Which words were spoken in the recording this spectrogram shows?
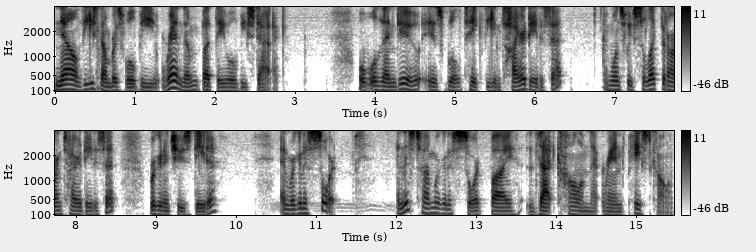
Now these numbers will be random, but they will be static. What we'll then do is we'll take the entire data set, and once we've selected our entire data set, we're going to choose data and we're going to sort. And this time we're going to sort by that column, that rand paste column,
